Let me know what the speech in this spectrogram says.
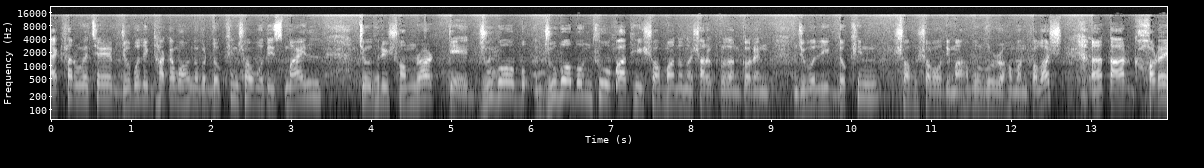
লেখা রয়েছে, যুবলীগ ঢাকা মহানগর দক্ষিণ সভাপতি ইসমাইল চৌধুরী সম্রাটকে যুব যুব বন্ধু উপাধি সম্মাননা স্মারক প্রদান করেন যুবলীগ দক্ষিণ সহসভাপতি মাহবুবুর রহমান পলাশ। তার ঘরে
